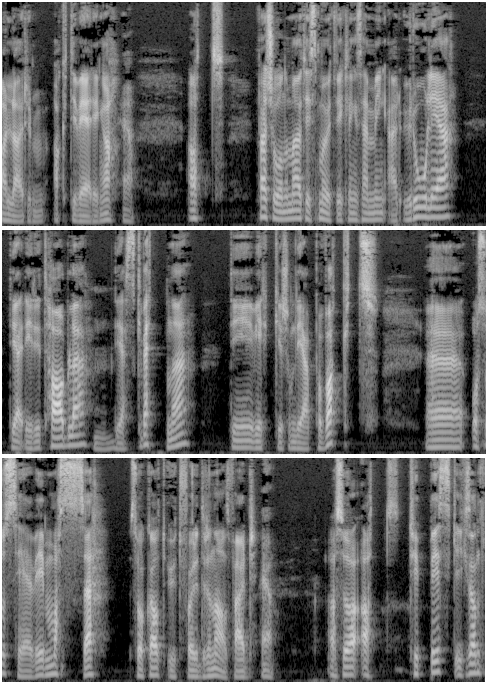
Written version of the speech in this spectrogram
alarmaktiveringa. Ja. At personer med autisme og utviklingshemming er urolige, de er irritable, de er skvettende, de virker som de er på vakt. Uh, og så ser vi masse såkalt utfordrende atferd. Ja. Altså at typisk, ikke sant,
